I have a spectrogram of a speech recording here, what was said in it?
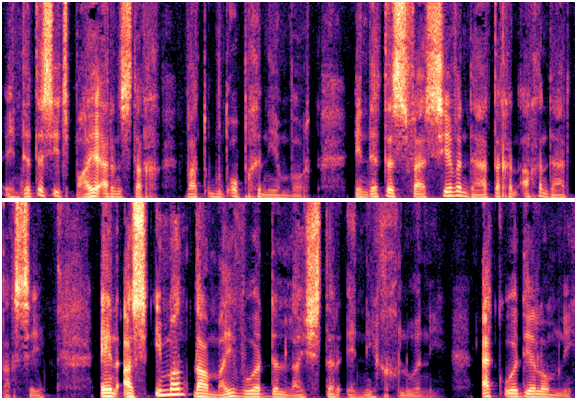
En dit is iets baie ernstig wat moet opgeneem word. En dit is vers 37 en 38 sê: En as iemand na my woorde luister en nie glo nie, ek oordeel hom nie,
